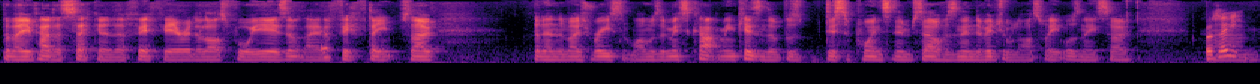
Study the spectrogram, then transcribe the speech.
but they've had a second and a fifth here in the last four years, haven't they? And a fifteenth. So, but then the most recent one was a miscut. I mean, Kisner was disappointed himself as an individual last week, wasn't he? So Was he? um,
